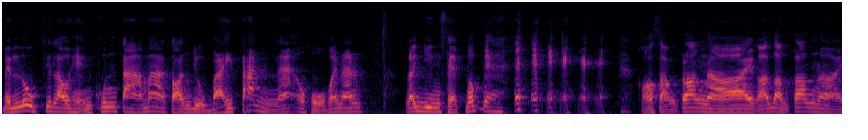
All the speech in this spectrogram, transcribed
เป็นลูกที่เราเห็นคุ้นตามากตอนอยู่ไบรตันนะโอ้โหเพราะนั้น แล้วยิงเสร็จปุ๊บเนี่ยขอส่องกล้องหน่อย ขอส่องกล้องหน่อย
